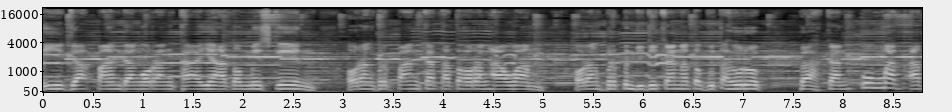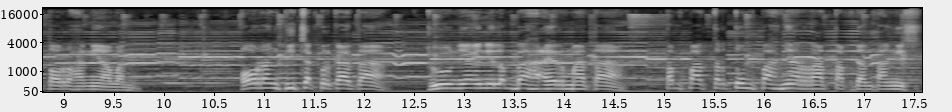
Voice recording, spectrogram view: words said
Tidak pandang orang kaya atau miskin, orang berpangkat atau orang awam, orang berpendidikan atau buta huruf, bahkan umat atau rohaniawan. Orang bijak berkata, dunia ini lembah air mata, tempat tertumpahnya ratap dan tangis,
